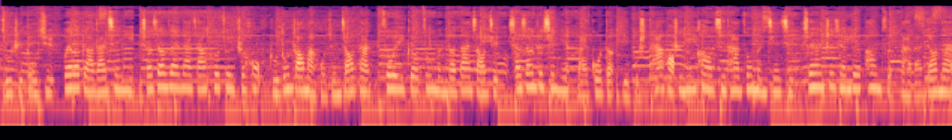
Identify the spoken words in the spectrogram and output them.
阻止悲剧。为了表达歉意，香香在大家喝醉之后，主动找马红军交谈。作为一个宗门的大小姐，香香这些年来过得也不是太好，只能靠其他宗门接济。虽然之前对胖子百般刁难，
